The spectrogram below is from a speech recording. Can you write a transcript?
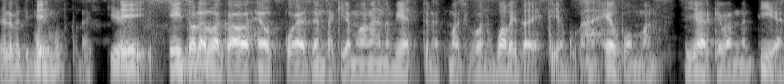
Helvetin monimutkainen kieli. Ei, ei todellakaan ole helppoa ja sen takia mä oon aina miettinyt, että mä olisin voinut valita ehkä jonkun vähän helpomman ja järkevämmän tien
